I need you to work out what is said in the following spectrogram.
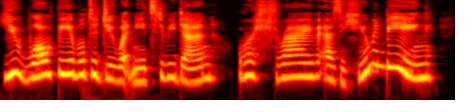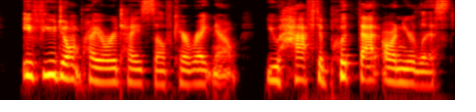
You won't be able to do what needs to be done or thrive as a human being if you don't prioritize self care right now. You have to put that on your list.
